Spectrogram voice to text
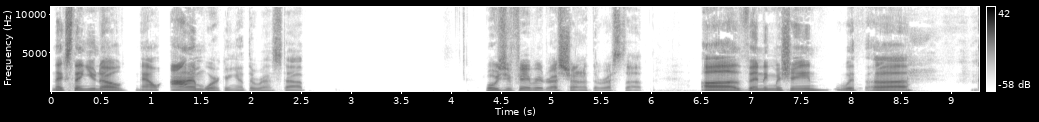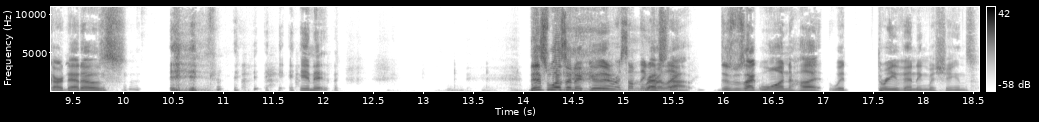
Next thing you know, now I'm working at the rest stop. What was your favorite restaurant at the rest stop? uh vending machine with uh Gardettos in it. This wasn't a good something rest where, like- stop. This was like one hut with three vending machines.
